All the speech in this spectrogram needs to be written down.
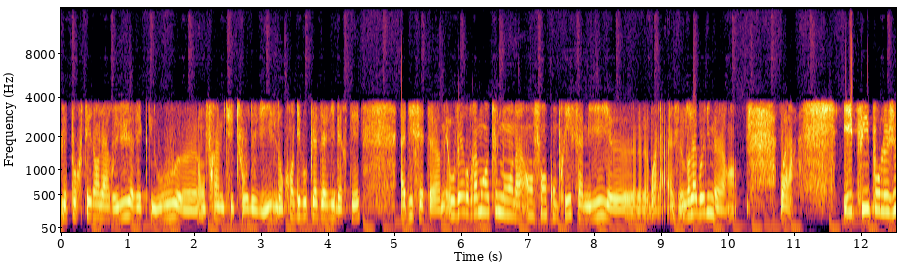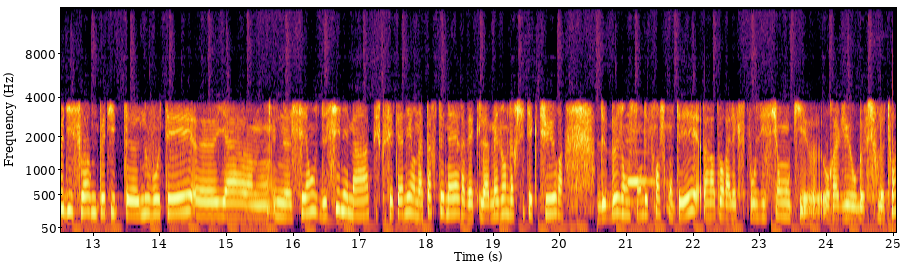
le porter dans la rue avec nous. on fera un petit tour de ville. Donc rendez-vous place de la Liberté à 17h. Mais ouvert vraiment à tout le monde, hein, enfants compris, famille, euh, voilà, dans la bonne humeur. Hein. Voilà. Et puis pour le jeudi soir, une petite euh, nouveauté, euh, il y a une séance de cinéma, puisque cette année on a partenaire avec la Maison de l'Architecture de Besançon, de Franche-Comté, par rapport à l'exposition qui aura lieu au Bœuf sur le Toit.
